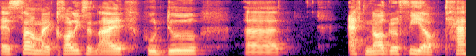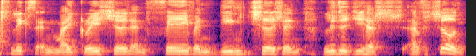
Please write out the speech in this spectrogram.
as some of my colleagues and I who do uh, ethnography of Catholics and migration and faith and being church and liturgy have, have shown.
